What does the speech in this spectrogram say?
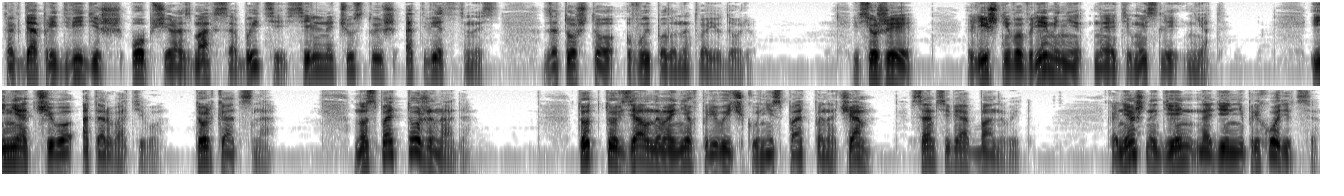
Когда предвидишь общий размах событий, сильно чувствуешь ответственность за то, что выпало на твою долю. И все же лишнего времени на эти мысли нет. И не от чего оторвать его, только от сна. Но спать тоже надо. Тот, кто взял на войне в привычку не спать по ночам, сам себя обманывает. Конечно, день на день не приходится,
